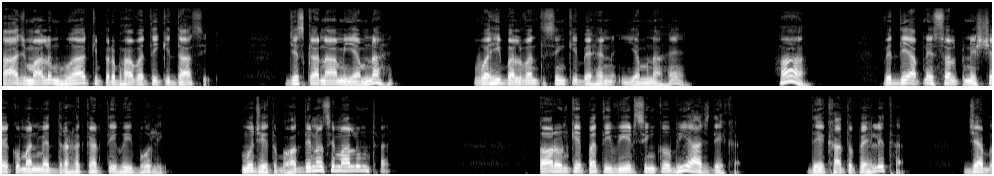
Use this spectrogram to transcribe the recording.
आज मालूम हुआ कि प्रभावती की दासी, जिसका नाम यमुना है, वही बलवंत सिंह की बहन यमुना है? हाँ। विद्या अपने स्वल्प निश्चय को मन में दृढ़ करती हुई बोली, मुझे तो बहुत दिनों से मालूम था। और उनके पति वीर सिंह को भी आज देखा। देखा तो पहले था। जब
